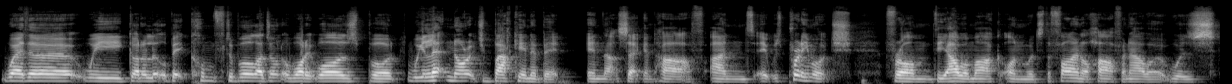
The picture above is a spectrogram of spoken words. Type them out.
whether we got a little bit comfortable, I don't know what it was, but we let Norwich back in a bit in that second half, and it was pretty much from the hour mark onwards. The final half an hour was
